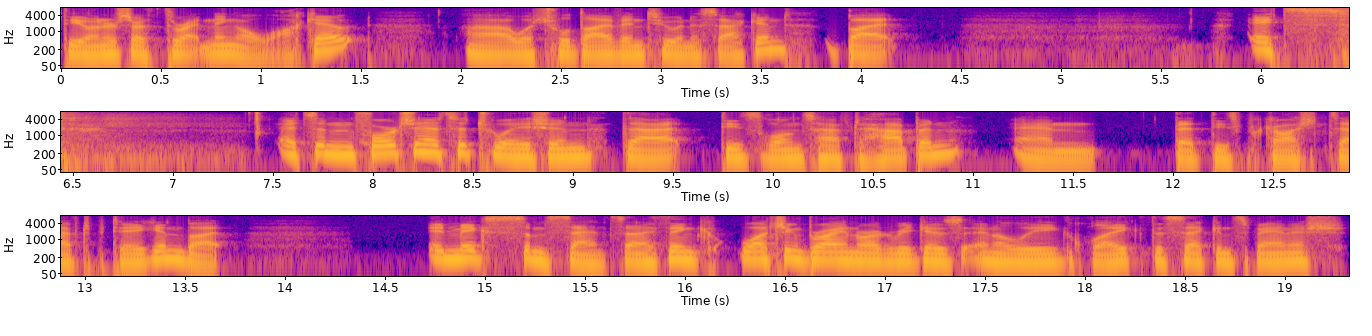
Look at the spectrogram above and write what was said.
the owners are threatening a lockout uh, which we'll dive into in a second. But it's it's an unfortunate situation that these loans have to happen and that these precautions have to be taken, but it makes some sense. And I think watching Brian Rodriguez in a league like the second Spanish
